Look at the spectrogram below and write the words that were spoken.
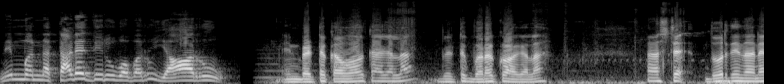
ನಿಮ್ಮನ್ನು ತಡೆದಿರುವವರು ಯಾರು? ಇನ್ನು ಬೆಟ್ಟಕ್ಕೆ ಹೋಗೋಕ್ಕಾಗಲ್ಲ ಬೆಟ್ಟಕ್ಕೆ ಬರೋಕ್ಕೂ ಆಗಲ್ಲ. ಅಷ್ಟೇ, ದೂರದಿಂದಾನೇ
